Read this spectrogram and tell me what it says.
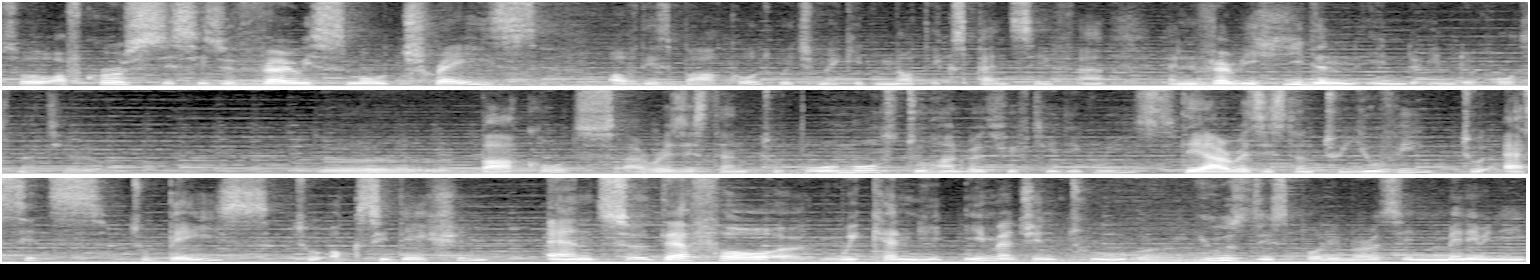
So of course this is a very small trace of this barcode, which make it not expensive eh, and very hidden in the, in the host material. The barcodes are resistant to almost 250 degrees. They are resistant to UV, to acids, to base, to oxidation. And so therefore uh, we can imagine to uh, use these polymers in many, many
